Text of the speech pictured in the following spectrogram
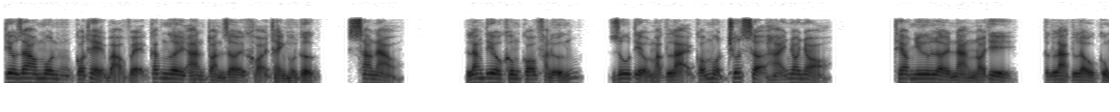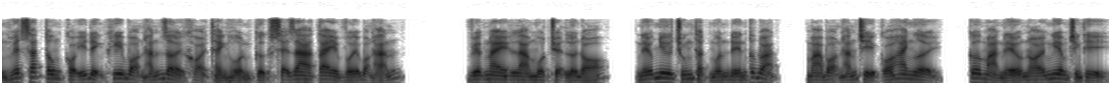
tiêu giao môn có thể bảo vệ các ngươi an toàn rời khỏi thành hồn cực, sao nào? Lăng tiêu không có phản ứng, du tiểu mặc lại có một chút sợ hãi nho nhỏ. Theo như lời nàng nói thì, cực lạc lầu cùng huyết sát tông có ý định khi bọn hắn rời khỏi thành hồn cực sẽ ra tay với bọn hắn. Việc này là một chuyện lớn đó, nếu như chúng thật muốn đến cấp đoạn, mà bọn hắn chỉ có hai người, cơ mà nếu nói nghiêm trình thì,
